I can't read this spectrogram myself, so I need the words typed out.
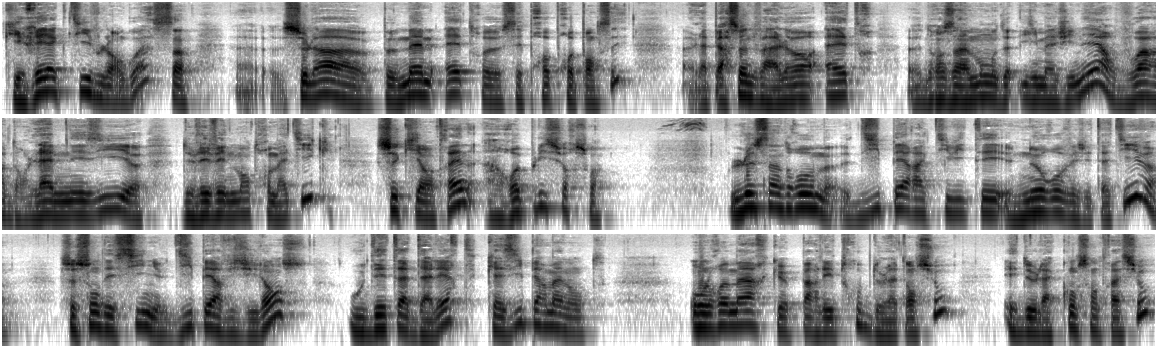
qui réactivent l'angoisse. Cela peut même être ses propres pensées. La personne va alors être dans un monde imaginaire, voire dans l'amnésie de l'événement traumatique, ce qui entraîne un repli sur soi. Le syndrome d'hyperactivité neurovégétative, ce sont des signes d'hypervigilance ou d'état d'alerte quasi permanente. On le remarque par les troubles de l'attention et de la concentration,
